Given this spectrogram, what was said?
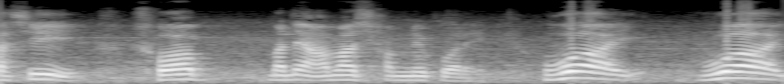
আসে, সব মানে আমার সামনে পড়ে। Why why.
